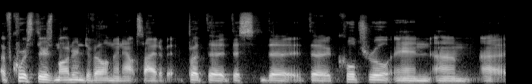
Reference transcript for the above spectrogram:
Of course, there's modern development outside of it, but the this the the cultural and um, uh,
